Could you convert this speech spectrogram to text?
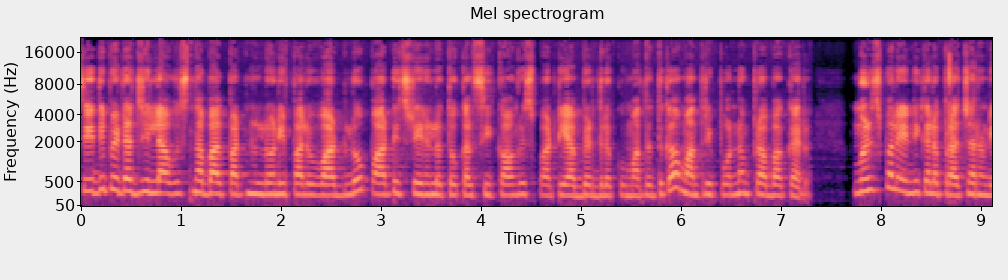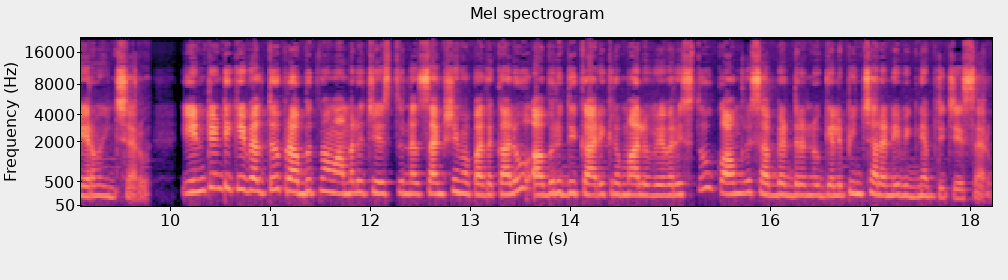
సిద్దిపేట జిల్లా ఉస్నాబాద్ పట్టణంలోని పలు వార్డుల్లో పార్టీ శ్రేణులతో కలిసి కాంగ్రెస్ పార్టీ అభ్యర్థులకు మద్దతుగా మంత్రి పొన్నం ప్రభాకర్ మున్సిపల్ ఎన్నికల ప్రచారం నిర్వహించారు. ఇంటింటికి వెళ్తూ ప్రభుత్వం అమలు చేస్తున్న సంక్షేమ పథకాలు అభివృద్ధి కార్యక్రమాలు వివరిస్తూ కాంగ్రెస్ అభ్యర్థులను గెలిపించాలని విజ్ఞప్తి చేశారు.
